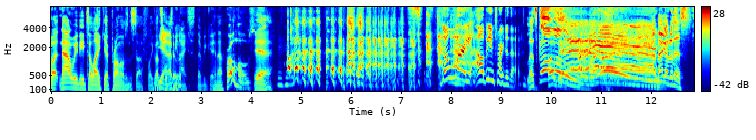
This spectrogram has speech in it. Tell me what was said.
But now we need to, like, get promos and stuff. Like, let's yeah, get that'd to be it. nice. That'd be good. You know? Promos. Yeah. Don't worry, I'll be in charge of that. Let's go. Yeah, Back up to this.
